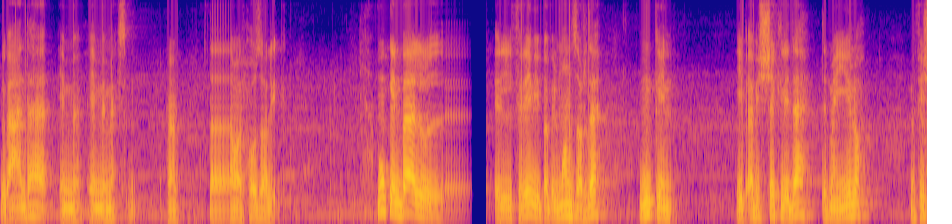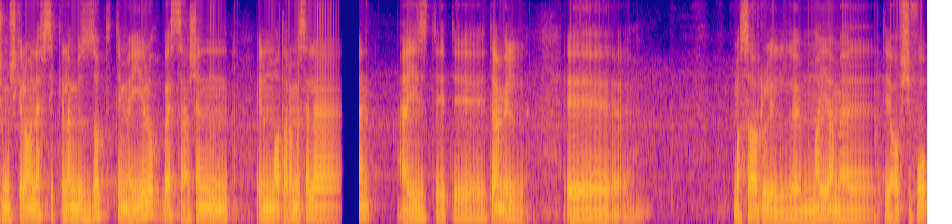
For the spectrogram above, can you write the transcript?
بيبقى عندها M M maximum تمام؟ ده ملحوظة ليك ممكن بقى ال- ال frame يبقى بالمنظر ده. ممكن يبقى بالشكل ده تميله. مفيش مشكلة ونفس الكلام بالظبط تميله بس عشان المطرة مثلا عايز تعمل آه، مسار للمية ما تقفش فوق.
